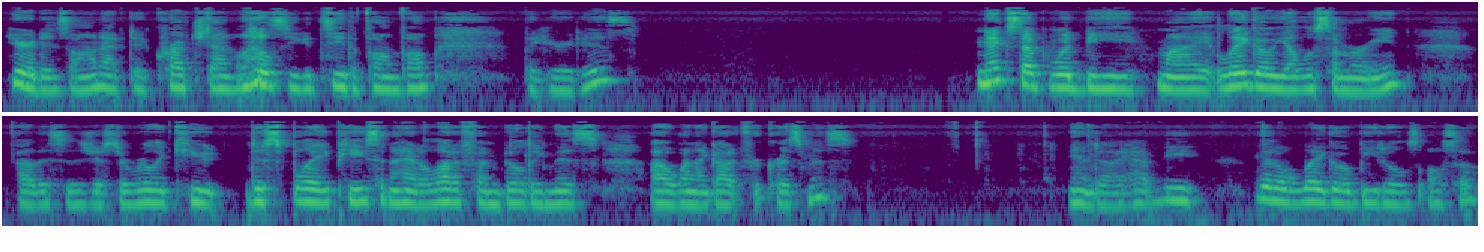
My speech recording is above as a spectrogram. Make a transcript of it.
Here it is on. I have to crouch down a little so you can see the pom-pom. But here it is. Next up would be my Lego Yellow Submarine. Uh, this is just a really cute display piece and I had a lot of fun building this uh, when I got it for Christmas. And I have the little Lego Beatles also.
